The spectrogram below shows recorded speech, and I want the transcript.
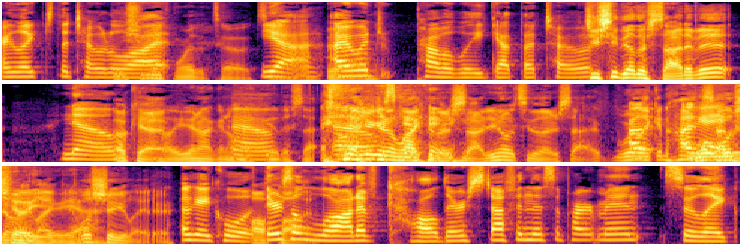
I liked the tote a You should lot. make more of the toads. Yeah, Yeah. I would probably get that tote. Do you see the other side of it? No. Okay. Oh, you're not gonna like Oh. the other side. Oh. You're gonna Just like the kidding. other side. You don't see the other side. We're Oh, like in okay. hindsight. We'll we don't show really you, like it. yeah. We'll show you later. Okay, cool. Off There's pod. a lot of Calder stuff in this apartment. So, like,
